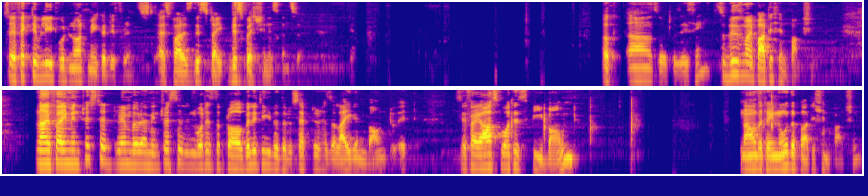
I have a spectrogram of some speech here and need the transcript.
So, effectively it would not make a difference as far as this type this question is concerned. Okay, uh, so what was I saying? So, this is my partition function. Now, if I am interested remember I am interested in what is the probability that the receptor has a ligand bound to it. So, if I ask what is P bound now that I know the partition function,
